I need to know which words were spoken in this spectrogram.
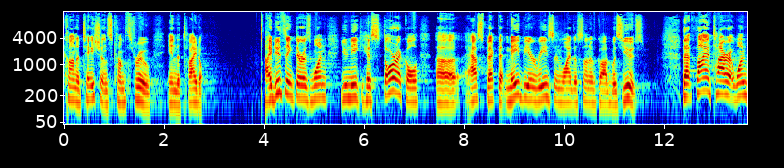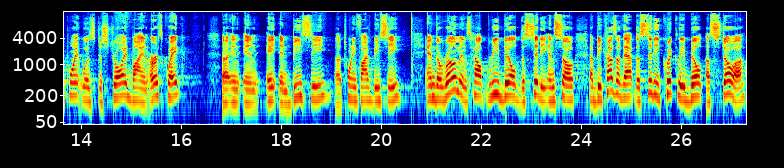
connotations come through in the title. I do think there is one unique historical uh, aspect that may be a reason why the Son of God was used. That Thyatira at one point was destroyed by an earthquake uh, in, in, in BC, uh, 25 BC, and the Romans helped rebuild the city. And so, uh, because of that, the city quickly built a stoa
